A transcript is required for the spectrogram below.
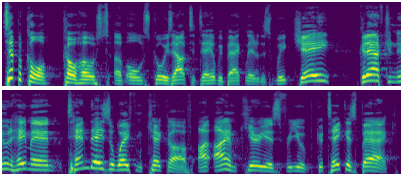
typical co-host of Old School. He's out today. He'll be back later this week. Jay, good afternoon. Hey, man, ten days away from kickoff. I, I am curious for you. Take us back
